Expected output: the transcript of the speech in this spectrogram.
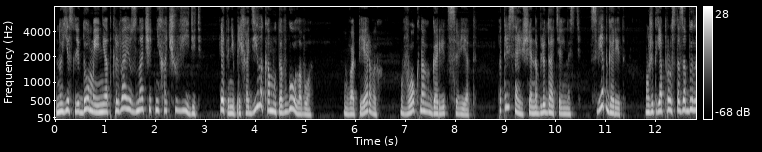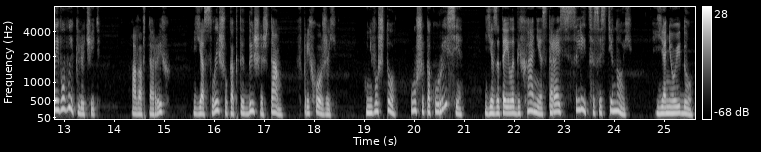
Но если дома и не открываю, значит, не хочу видеть. Это не приходило кому-то в голову? Во-первых, в окнах горит свет. Потрясающая наблюдательность. Свет горит? Может, я просто забыла его выключить? А во-вторых, я слышу, как ты дышишь там, в прихожей. У него что, уши как у рыси? Я затаила дыхание, стараясь слиться со стеной. Я не уйду.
